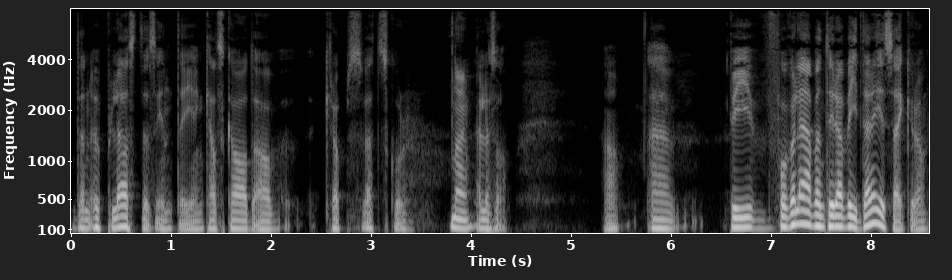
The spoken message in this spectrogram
Den upplöstes inte i en kaskad av kroppsvätskor Nej. eller så. Ja. Eh, vi får väl äventyra vidare i Sekiro.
